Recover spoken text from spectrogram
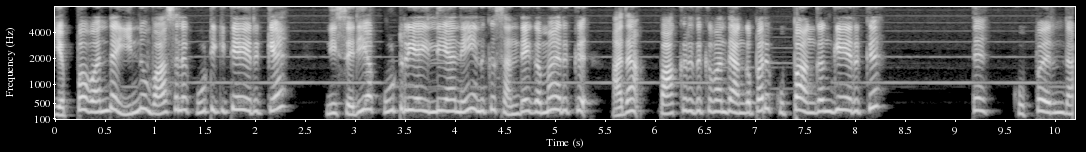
எப்ப வந்த இன்னும் வாசலை கூட்டிக்கிட்டே இருக்க? நீ சரியா கூட்டுறியா இல்லையானே எனக்கு சந்தேகமா இருக்கு. அதான் பாக்குறதுக்கு வந்து அங்க பாரு குப்பை அங்கங்கே இருக்கு. குப்பை இருந்தா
